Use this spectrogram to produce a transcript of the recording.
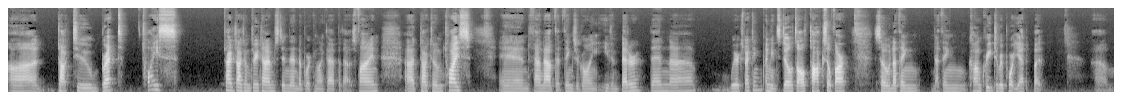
uh, talked to Brett twice tried to talk to him three times, didn't end up working like that, but that was fine. Uh, talked to him twice and found out that things are going even better than uh, we were expecting. I mean, still, it's all talk so far, so nothing, nothing concrete to report yet. But, um,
